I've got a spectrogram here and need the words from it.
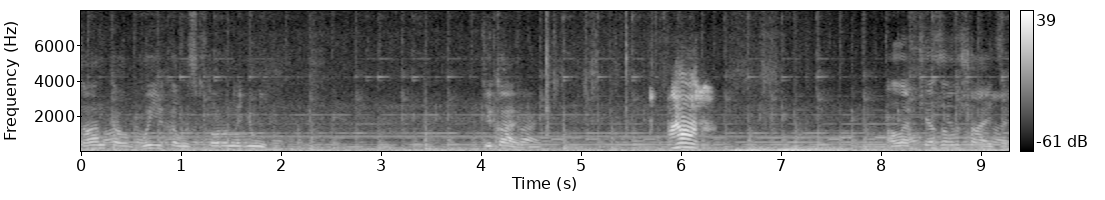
танка виїхали в сторону югу. Тікають. Але ще залишається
